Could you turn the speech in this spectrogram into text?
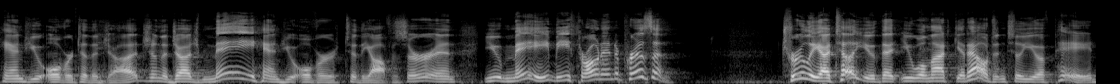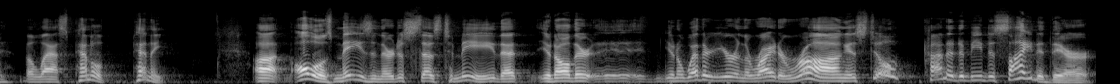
hand you over to the judge, and the judge may hand you over to the officer, and you may be thrown into prison. Truly, I tell you that you will not get out until you have paid the last penny. Uh, all those mays in there just says to me that you know there, you know whether you're in the right or wrong is still kind of to be decided there.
